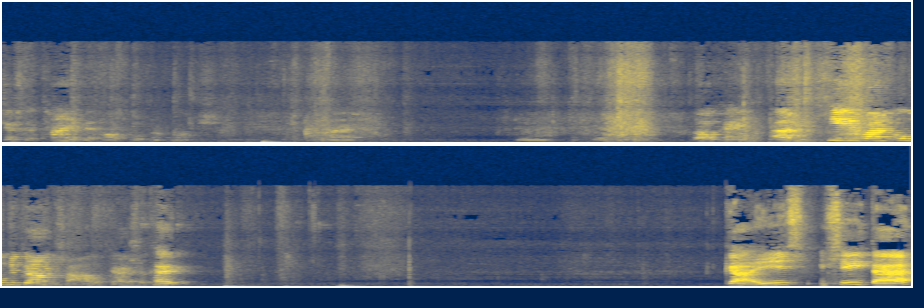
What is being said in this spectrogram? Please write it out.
just a tiny bit hot, but not much. Uh, doing- yeah. Okay, when all the are out, guys, okay? Guys, you see there,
